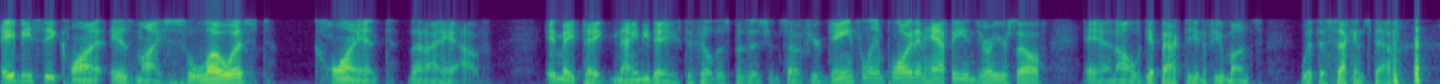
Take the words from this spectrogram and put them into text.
ABC client is my slowest client that I have. It may take 90 days to fill this position. So if you're gainfully employed and happy, enjoy yourself, and I'll get back to you in a few months with the second step.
